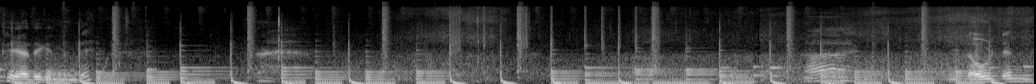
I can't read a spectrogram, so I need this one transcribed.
뜰채 해야 되겠는데 아, 이 너울 때문에.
